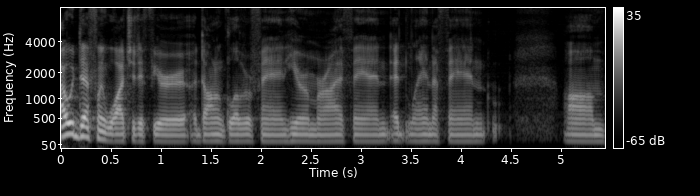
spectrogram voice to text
I would definitely watch it if you're a Donald Glover fan, Hiro Murai fan, Atlanta fan. Um,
